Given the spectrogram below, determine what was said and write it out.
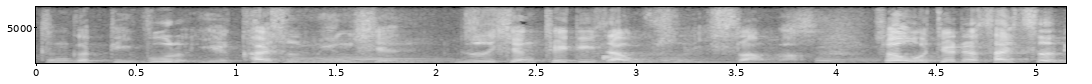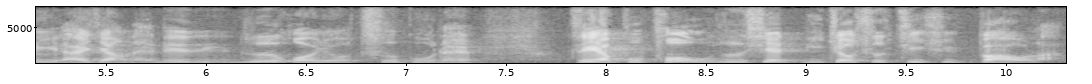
整个底部也开始明显日线 K D 在五十以上嘛。所以我觉得在这里来讲呢，你如果有持股呢，只要不破五日线，你就是继续爆了。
